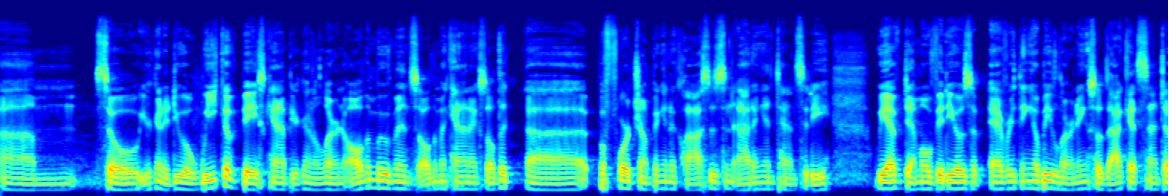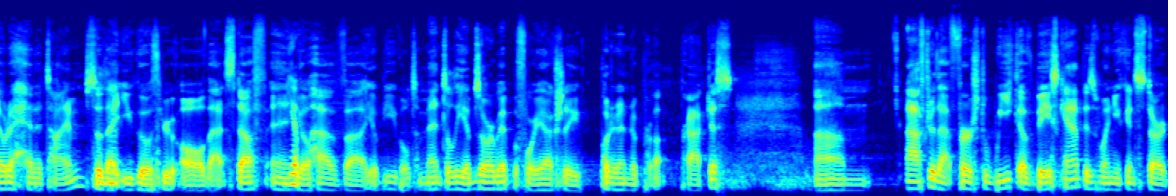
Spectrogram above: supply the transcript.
Um, so you're going to do a week of base camp. You're going to learn all the movements, all the mechanics, all the uh, before jumping into classes and adding intensity. We have demo videos of everything you'll be learning, so that gets sent out ahead of time, so that you go through all that stuff, and Yep. you'll have uh, you'll be able to mentally absorb it before you actually put it into pr- practice. Um, after that first week of base camp is when you can start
